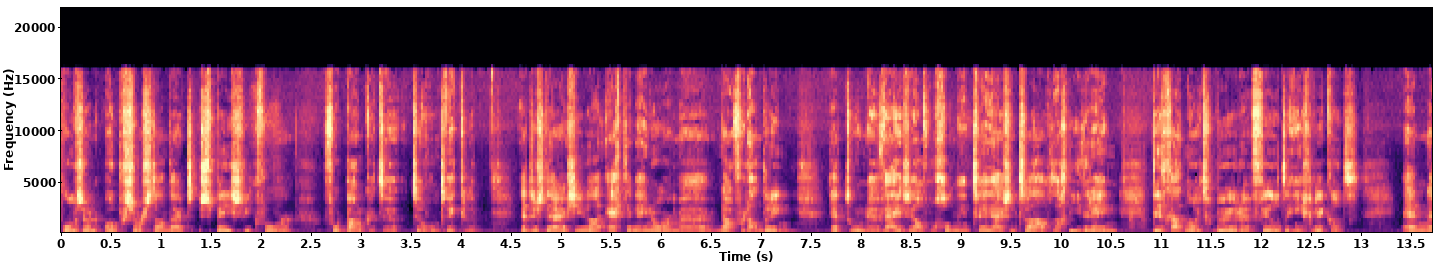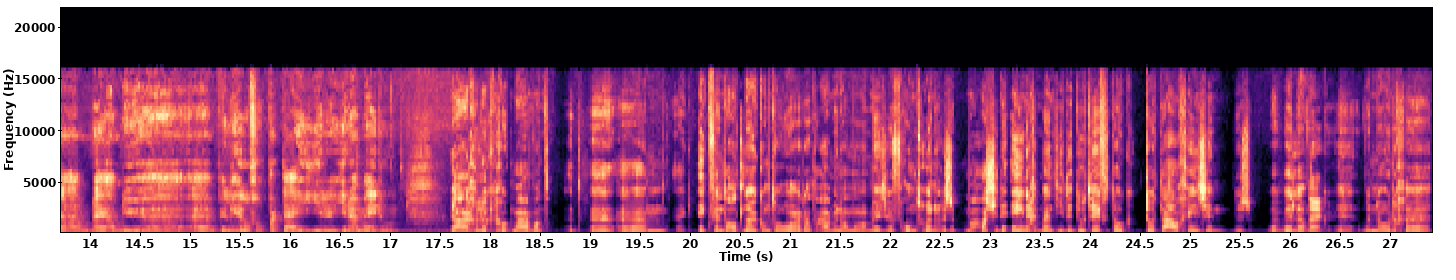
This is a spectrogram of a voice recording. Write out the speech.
om zo'n open source standaard specifiek voor, voor banken te, te ontwikkelen. Dus daar zie je wel echt een enorme nou, verandering. Toen wij zelf begonnen in 2012, dacht iedereen: dit gaat nooit gebeuren, veel te ingewikkeld. En nou ja, nu willen heel veel partijen hier, hier aan meedoen. Ja, gelukkig ook maar. Want uh, um, ik vind het altijd leuk om te horen dat ABN AMRO een beetje frontrunner is. Maar als je de enige bent die dit doet, heeft het ook totaal geen zin. Dus we, willen ook, uh, we nodigen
